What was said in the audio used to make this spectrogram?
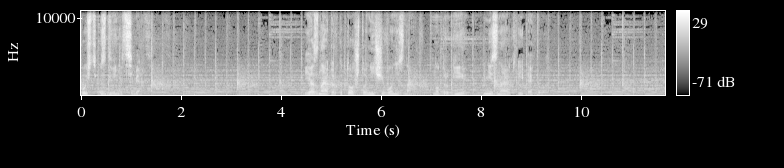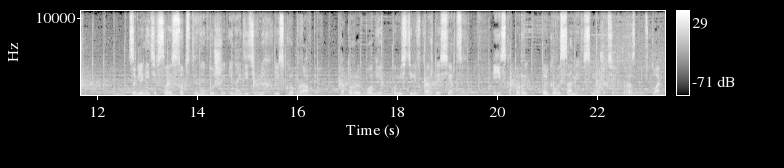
пусть сдвинет себя. Я знаю только то, что ничего не знаю, но другие не знают и этого. Загляните в свои собственные души и найдите в них искру правды, которую боги поместили в каждое сердце, и из которой только вы сами сможете раздуть пламя.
